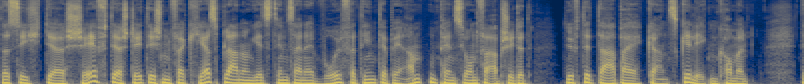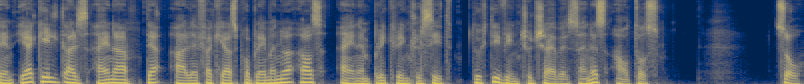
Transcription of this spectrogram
Dass sich der Chef der städtischen Verkehrsplanung jetzt in seine wohlverdiente Beamtenpension verabschiedet, dürfte dabei ganz gelegen kommen. Denn er gilt als einer, der alle Verkehrsprobleme nur aus einem Blickwinkel sieht, durch die Windschutzscheibe seines Autos. So,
